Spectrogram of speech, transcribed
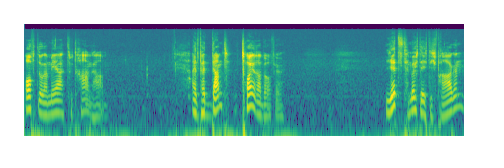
oft sogar mehr, zu tragen haben. Ein verdammt teurer Würfel. Jetzt möchte ich dich fragen,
